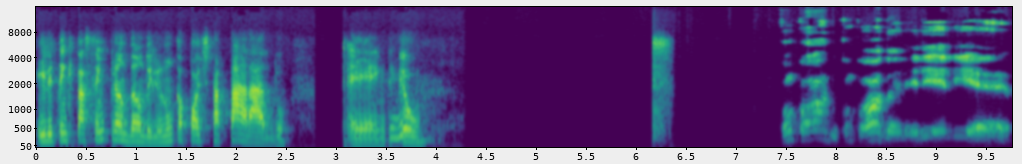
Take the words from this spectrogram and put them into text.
ele tem que estar tá sempre andando, ele nunca pode estar tá parado, é, entendeu? Concordo, concordo. Ele, ele é,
